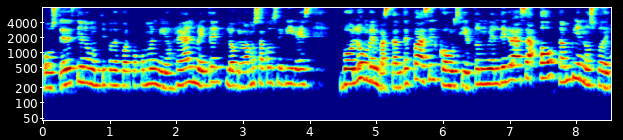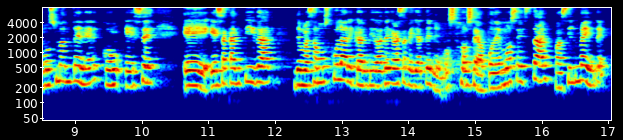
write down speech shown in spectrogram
o ustedes tienen un tipo de cuerpo como el mío, realmente lo que vamos a conseguir es volumen bastante fácil con un cierto nivel de grasa o también nos podemos mantener con ese, eh, esa cantidad de masa muscular y cantidad de grasa que ya tenemos. O sea, podemos estar fácilmente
